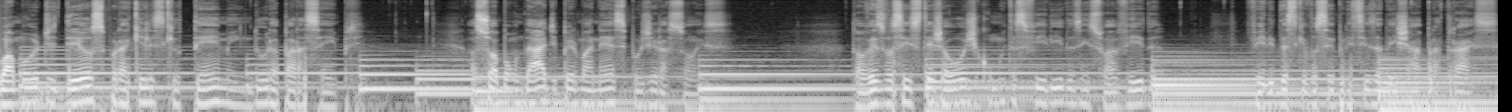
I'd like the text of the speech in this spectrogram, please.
O amor de Deus por aqueles que o temem dura para sempre. A sua bondade permanece por gerações. Talvez você esteja hoje com muitas feridas em sua vida, feridas que você precisa deixar para trás,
